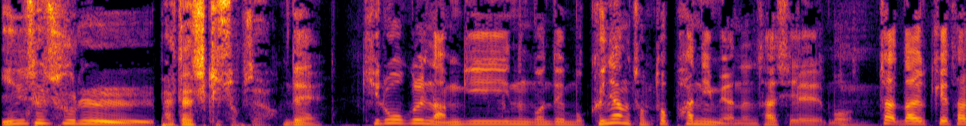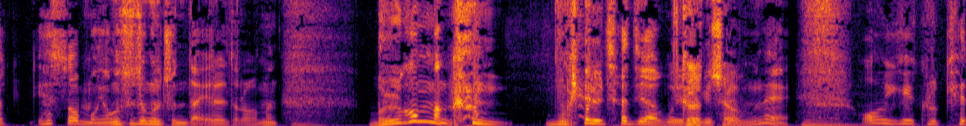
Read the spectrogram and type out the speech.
인쇄술을 발달시킬 수 없어요. 네. 기록을 남기는 건데 뭐 그냥 점토판이면은 사실 뭐 음. 자나 이렇게 다 했어 뭐 영수증을 준다 예를 들어 그러면 물건만큼 무게를 차지하고 이러기 그렇죠. 때문에 어 이게 그렇게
